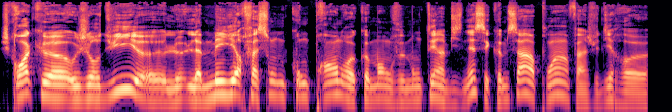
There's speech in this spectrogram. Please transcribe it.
Je crois qu'aujourd'hui, euh, la meilleure façon de comprendre comment on veut monter un business, c'est comme ça, un point. Enfin, je veux dire, euh,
